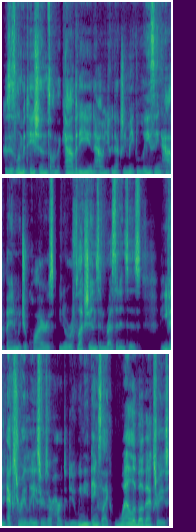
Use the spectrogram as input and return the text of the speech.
because there's limitations on the cavity and how you can actually make lasing happen, which requires, you know, reflections and resonances. Even X-ray lasers are hard to do. We need things like well above X-rays,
